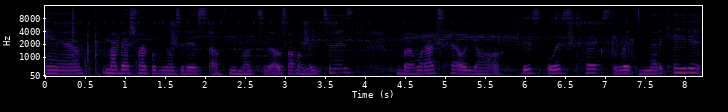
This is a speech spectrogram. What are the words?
And my best friend put me onto this a few months ago, so I'm late to this. But when I tell y'all, this Bliss Text Lip Medicated,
